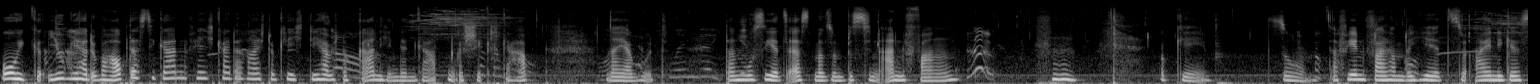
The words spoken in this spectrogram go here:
Oh, Yugi hat überhaupt erst die Gartenfähigkeit erreicht. Okay, ich, die habe ich noch gar nicht in den Garten geschickt gehabt. Naja gut, dann muss sie jetzt erstmal so ein bisschen anfangen. okay, so, auf jeden Fall haben wir hier jetzt so einiges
